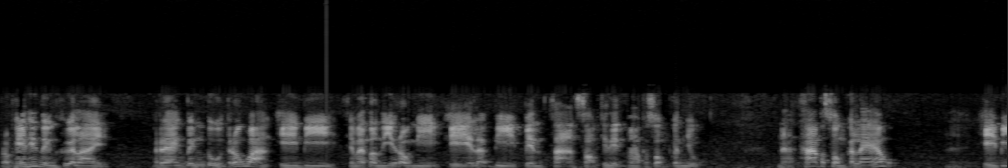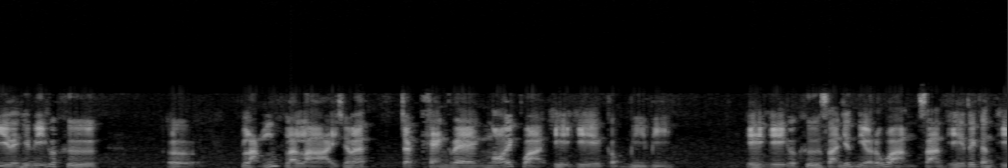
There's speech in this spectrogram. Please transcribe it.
ประเภทที่ 1 คืออะไร แรงดึงดูดระหว่าง AB ใช่ไหมตอนนี้เรามี A และ B เป็นสาร 2 ชนิดมาผสมกันอยู่นะถ้าผสมกันแล้ว AB ในที่นี้ก็คือออหลังละลายใช่ไหมจะแข็งแรงน้อยกว่า AA กับ BB AA ก็คือสารยึดเหนี่ยวระหว่างสาร A ด้วยกันเอ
